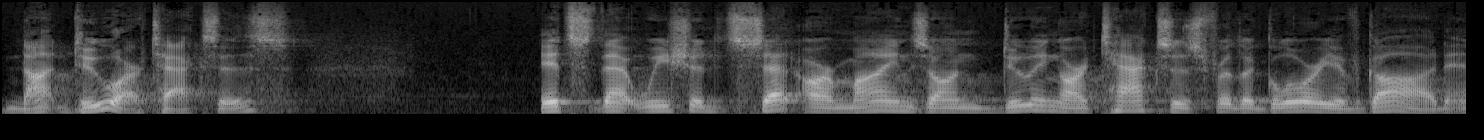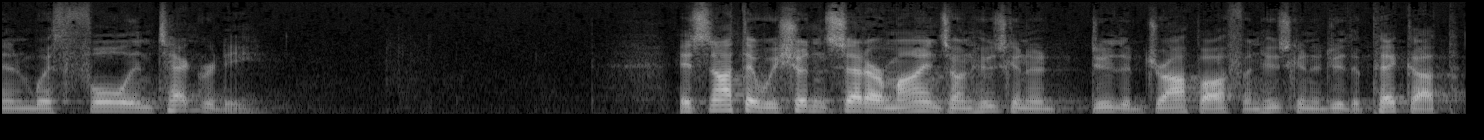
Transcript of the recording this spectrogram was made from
not do our taxes. It's that we should set our minds on doing our taxes for the glory of God and with full integrity. It's not that we shouldn't set our minds on who's going to do the drop off and who's going to do the pickup.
